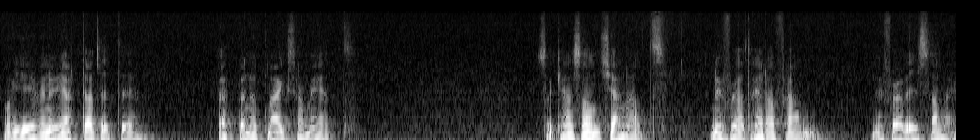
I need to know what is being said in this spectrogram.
Och ger vi nu hjärtat lite öppen uppmärksamhet så kan sånt känna att nu får jag träda fram, nu får jag visa mig.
